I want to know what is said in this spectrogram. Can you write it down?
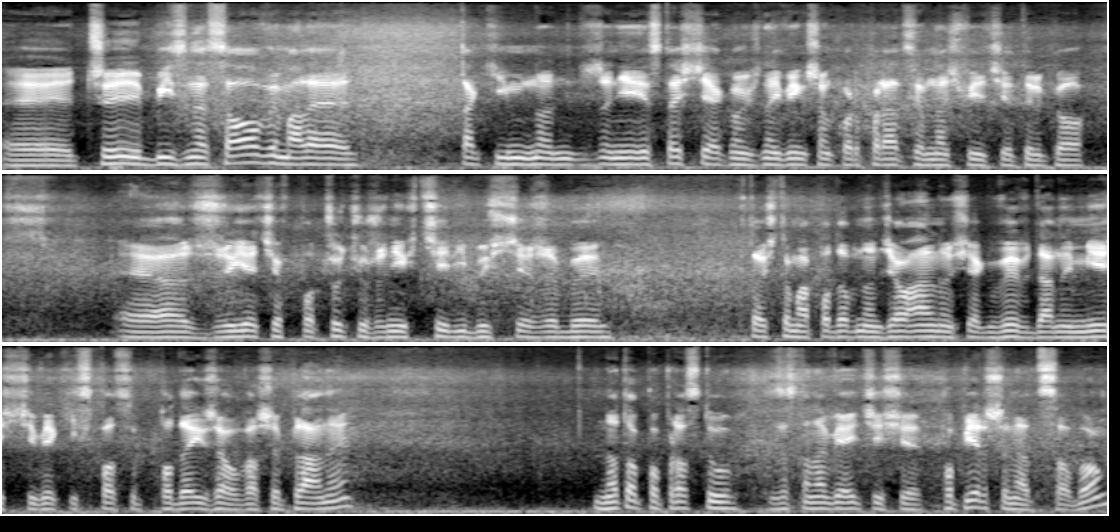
yy, czy biznesowym, ale takim, no, że nie jesteście jakąś największą korporacją na świecie, tylko e, żyjecie w poczuciu, że nie chcielibyście, żeby ktoś, kto ma podobną działalność jak wy w danym mieście, w jakiś sposób podejrzał wasze plany, no to po prostu zastanawiajcie się po pierwsze nad sobą,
